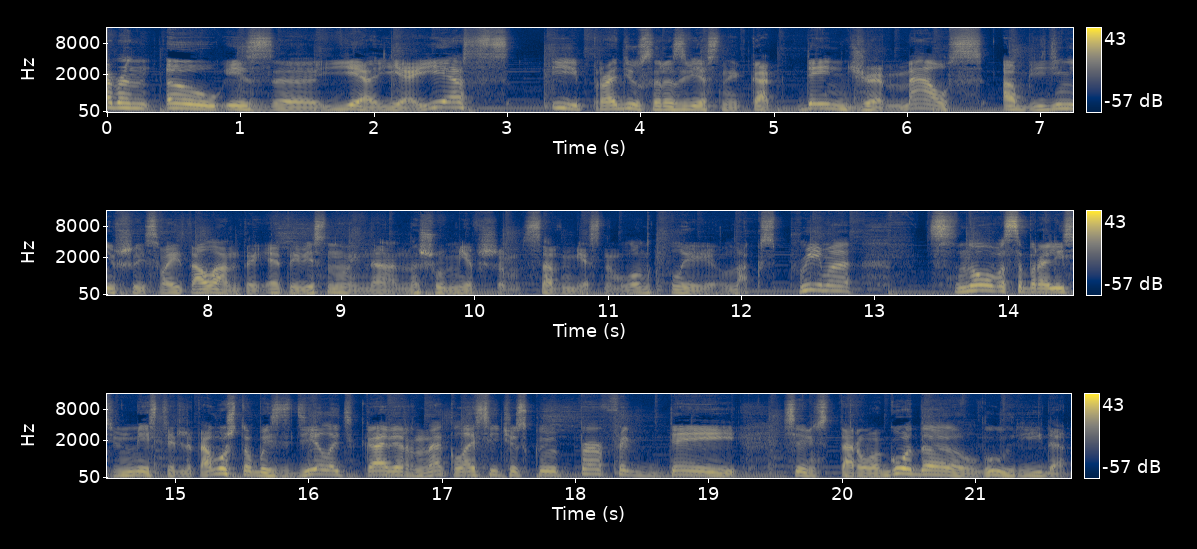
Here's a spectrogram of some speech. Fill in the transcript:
Karen O из э, Yeah Yeah Yes и продюсер, известный как Danger Mouse, объединившие свои таланты этой весной на нашумевшем совместном лонгплее Lux Prima, снова собрались вместе для того, чтобы сделать кавер на классическую Perfect Day 72 года Лу Рида.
